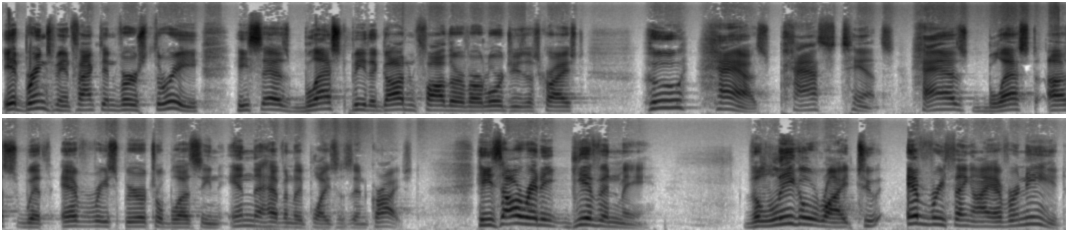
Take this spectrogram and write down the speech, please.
It brings me, in fact, in verse 3, he says, Blessed be the God and Father of our Lord Jesus Christ, who has, past tense, has blessed us with every spiritual blessing in the heavenly places in Christ. He's already given me the legal right to everything I ever need.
